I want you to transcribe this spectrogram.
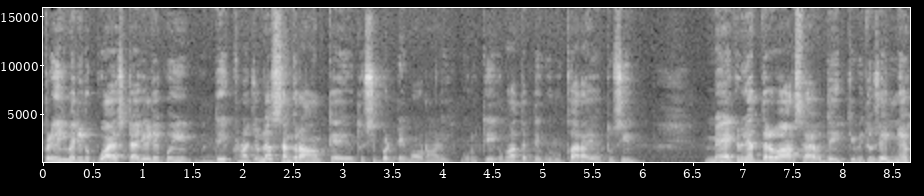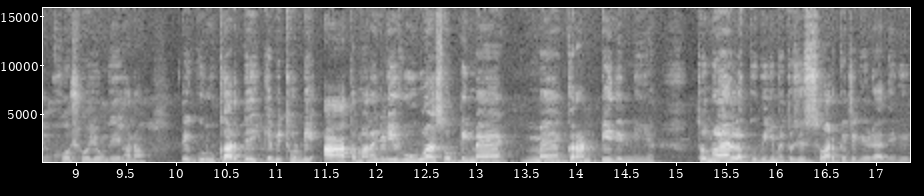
ਪਲੀਜ਼ ਮੇਰੀ ਰਿਕੁਐਸਟ ਹੈ ਜਿਹੜੇ ਕੋਈ ਦੇਖਣਾ ਚਾਹੁੰਦਾ ਸੰਗਰਾਮ ਤੇ ਆਇਓ ਤੁਸੀਂ ਵੱਡੇ ਮੌੜਾਂ ਵਾਲੇ। ਗੁਰੂ ਤੇਗ ਬਹਾਦਰ ਦੇ ਗੁਰੂ ਘਰ ਆਇਓ ਤੁਸੀਂ। ਮੈਂ ਕਹਿੰਦੀ ਹਾਂ ਦਰਬਾਰ ਸਾਹਿਬ ਦੇਖ ਕੇ ਵੀ ਤੁਸੀਂ ਇੰਨੇ ਖੁਸ਼ ਹੋ ਜਾਓਗੇ, ਹਨਾ? ਤੇ ਗੁਰੂ ਘਰ ਦੇਖ ਕੇ ਵੀ ਤੁਹਾਡੀ ਆਤਮਾ ਨਾ ਜਿਹੜੀ ਰੂਹ ਆ ਤੁਹਾਡੀ, ਮੈਂ ਮੈਂ ਗਰੰਟੀ ਦਿੰਨੀ ਆ। ਤੁਹਾਨੂੰ ਐ ਲੱਗੂ ਵੀ ਜਿਵੇਂ ਤੁਸੀਂ ਸਵਰਗ 'ਚ ਗੇੜਾ ਦੇਗੇ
